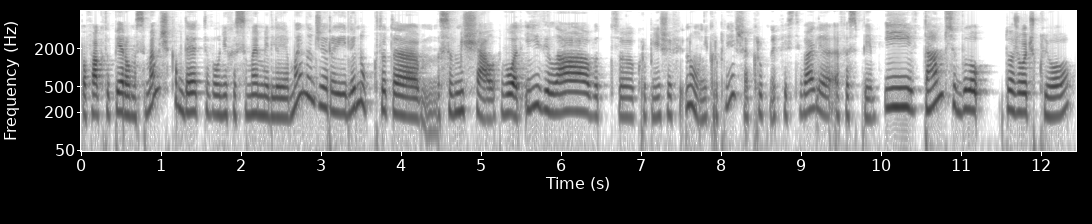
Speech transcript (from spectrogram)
по факту первым SMM щиком, до этого у них SMM или менеджеры, или, ну, кто-то совмещал, вот, и вела вот э, крупнейший, ну, не крупнейший, а крупный фестиваль FSP. И там все было тоже очень клево.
